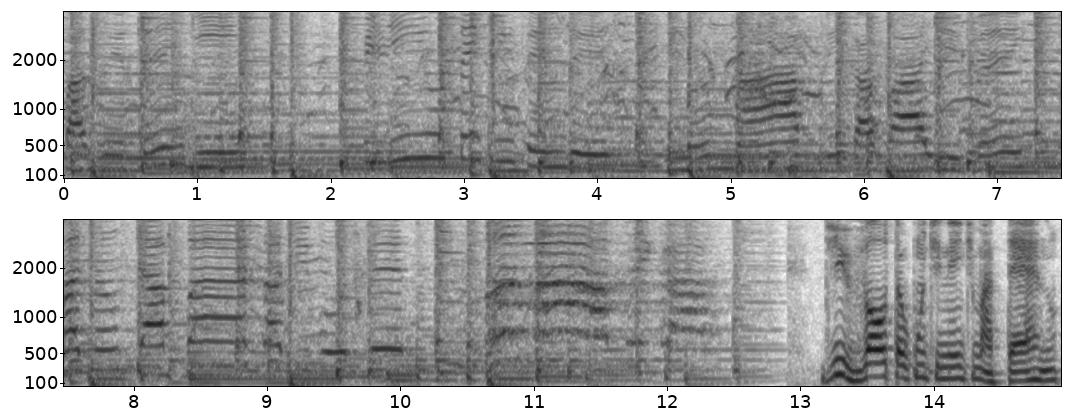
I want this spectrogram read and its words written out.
fazer dengue, filhinho tem que entender, mama África vai e vem, mas não se afasta de você. Mama África. De volta ao continente materno,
